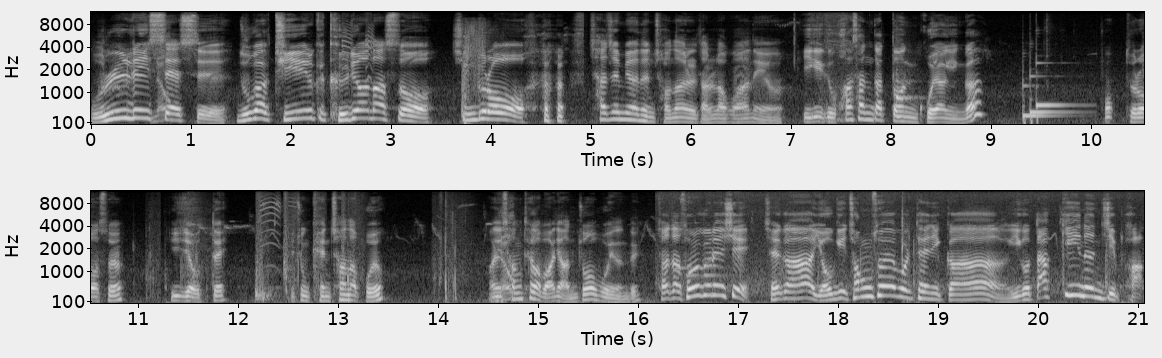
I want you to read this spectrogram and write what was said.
울리세스. 누가 뒤에 이렇게 그려놨어. 징그러워. 찾으면은 전화를 달라고 하네요. 이게 그 화산 갔던 고양인가? 어? 들어왔어요? 이제 어때? 좀 괜찮아 보여? 아니 상태가 많이 안 좋아 보이는데 자자 솔그린씨 제가 여기 청소해 볼 테니까 이거 닦이는지 봐,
